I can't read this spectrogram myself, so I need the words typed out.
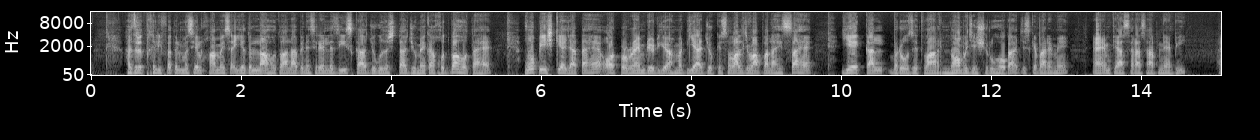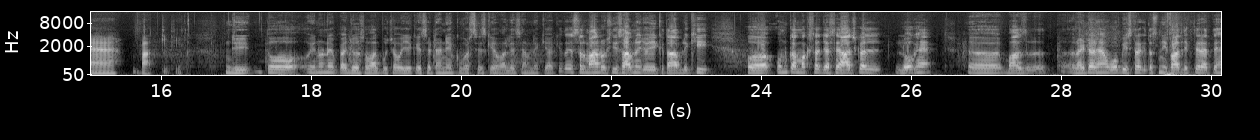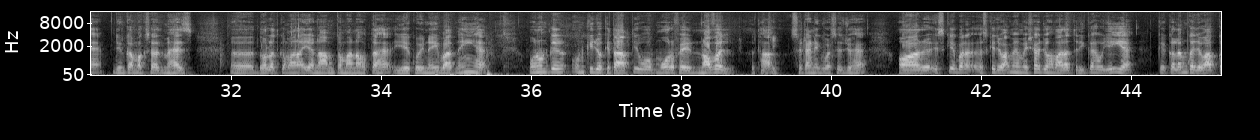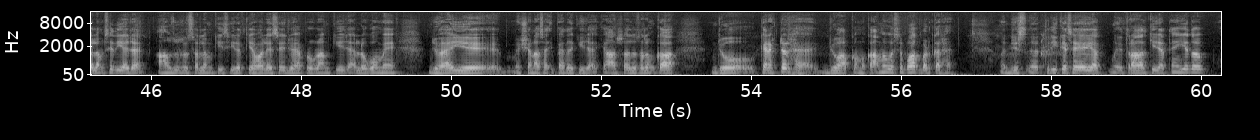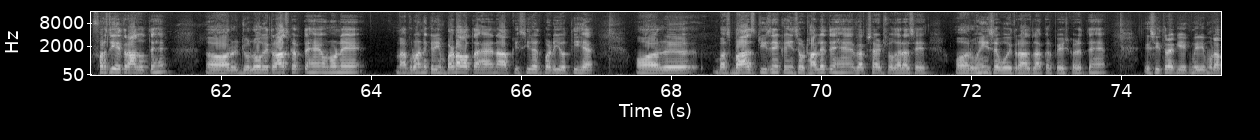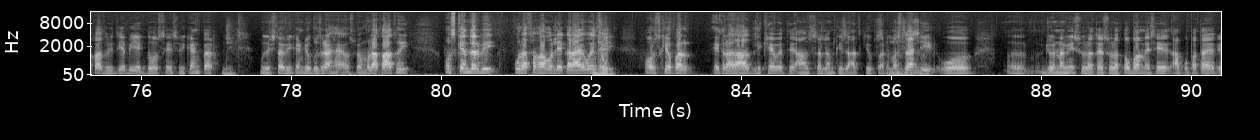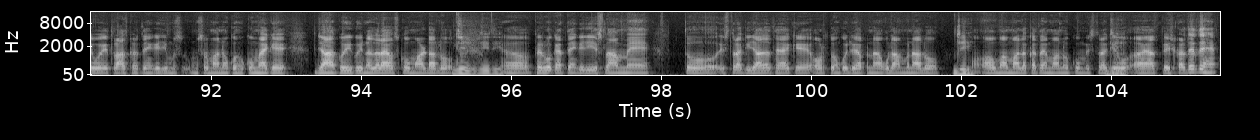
حضرت خلیفۃ المسیح الخام سید اللہ تعالیٰ بن نصر العزیز کا جو گزشتہ جمعہ کا خطبہ ہوتا ہے، وہ پیش کیا جاتا ہے اور پروگرام ریڈیو احمدیہ جو کہ سوال جواب والا حصہ ہے، یہ کل بروز اتوار نو بجے شروع ہوگا، جس کے بارے میں امتیاز سرا صاحب نے ابھی بات کی تھی۔ جی تو انہوں نے جو سوال پوچھا وہ یہ کہ سیٹینک ورسز کے حوالے سے ہم نے کیا کیا؟ تو یہ سلمان رشدی صاحب نے جو یہ کتاب لکھی ان کا مقصد جیسے آج کل لوگ ہیں بعض رائٹر ہیں وہ بھی اس طرح کی تصنیفات لکھتے رہتے ہیں جن کا مقصد محض دولت کمانا یا نام کمانا ہوتا ہے یہ کوئی نئی بات نہیں ہے۔ انہوں کے ان کی جو کتاب تھی وہ مور آف اے ناول تھا جی۔ سیٹینک ورسز جو ہے۔ اور اس کے برا اس کے جواب میں ہمیشہ جو ہمارا طریقہ ہے وہ یہی ہے کہ قلم کا جواب قلم سے دیا جائے۔ حضور صلی اللہ علیہ وسلم کی سیرت کے حوالے سے جو ہے پروگرام کیے جائیں، لوگوں میں جو ہے یہ شناسائی پیدا کی جائے کہ آپ صلی اللہ علیہ وسلم کا جو کریکٹر ہے، جو آپ کا مقام ہے، وہ اس سے بہت بڑھ کر ہے۔ جس طریقے سے یا اعتراض کیے جاتے ہیں، یہ تو فرضی اعتراض ہوتے ہیں۔ اور جو لوگ اعتراض کرتے ہیں، انہوں نے نہ قرآن کریم پڑھا ہوتا ہے، نہ آپ کی سیرت پڑھی ہوتی ہے۔ اور بس بعض چیزیں کہیں سے اٹھا لیتے ہیں، ویب سائٹس وغیرہ سے، اور وہیں سے وہ اعتراض لا کر پیش کرتے ہیں۔ اسی طرح کی ایک میری ملاقات ہوئی تھی ابھی ایک دوست سے اس ویکینڈ پر جی۔ گزشتہ ویکینڈ جو گزرا ہے اس پہ ملاقات ہوئی۔ اس کے اندر بھی پورا صفحہ وہ لے کر آئے ہوئے تھے جی۔ اور اس کے اوپر اعتراضات لکھے ہوئے تھے آن وسلم کی ذات کے اوپر۔ مثلا جی وہ جو نویں صورت ہے صورت توبہ میں سے آپ کو پتہ ہے کہ وہ اعتراض کرتے ہیں کہ جی مس- مسلمانوں کو حکم ہے کہ جہاں کوئی کوئی نظر آئے اس کو مار ڈالو۔ جی جی جی۔ پھر وہ کہتے ہیں کہ جی اسلام میں تو اس طرح کی اجازت ہے کہ عورتوں کو جو ہے اپنا غلام بنا لو جی۔ او ماں مالکت ایمانو کم اس طرح کے جی۔ وہ آیات پیش کر دیتے ہیں۔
